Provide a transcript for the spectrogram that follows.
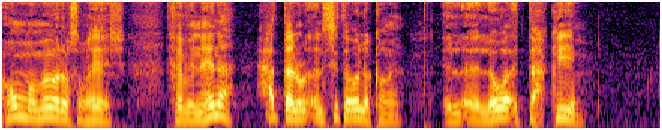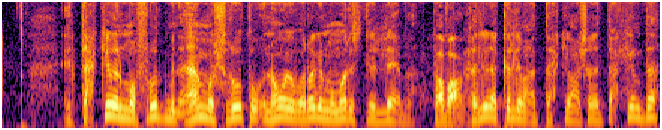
هم ما مارسوهاش. فمن هنا حتى لو نسيت أقول لك كمان ال- اللي هو التحكيم. التحكيم المفروض من أهم شروطه إن هو يبقى راجل ممارس للعبة. طبعا. خلينا أتكلم عن التحكيم عشان التحكيم ده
